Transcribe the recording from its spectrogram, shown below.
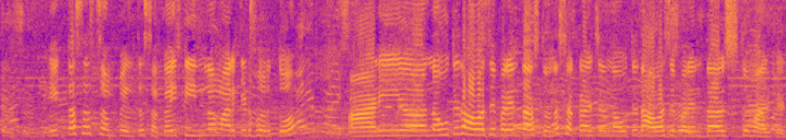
तासात. एक तासात संपेल तर सकाळी तीनला मार्केट भरतो. आणि अ, नऊ ते दहा वाजेपर्यंत असतो ना सकाळच्या नऊ ते दहा वाजेपर्यंत असतो मार्केट.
